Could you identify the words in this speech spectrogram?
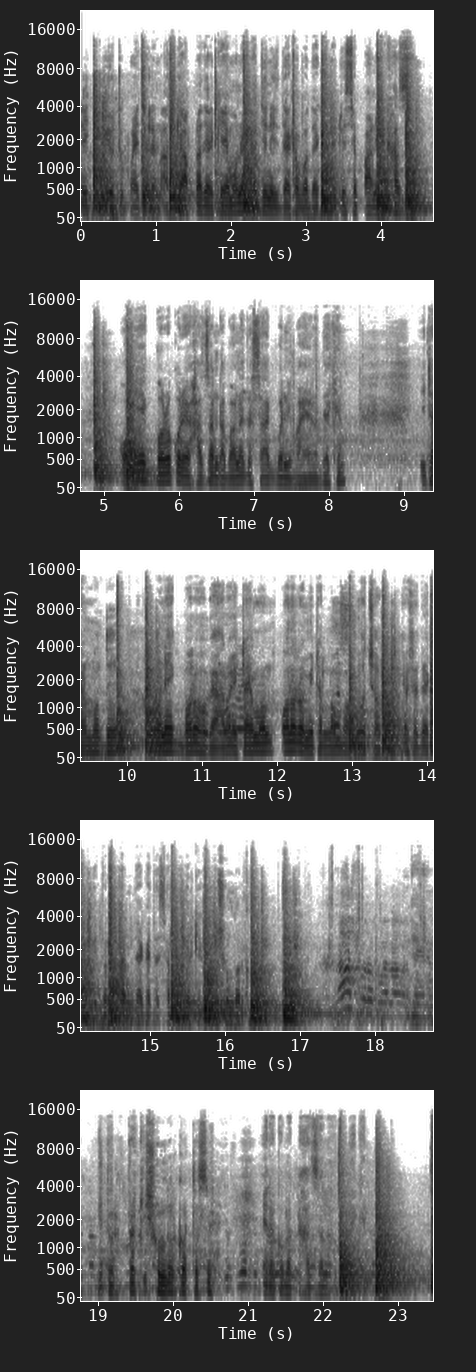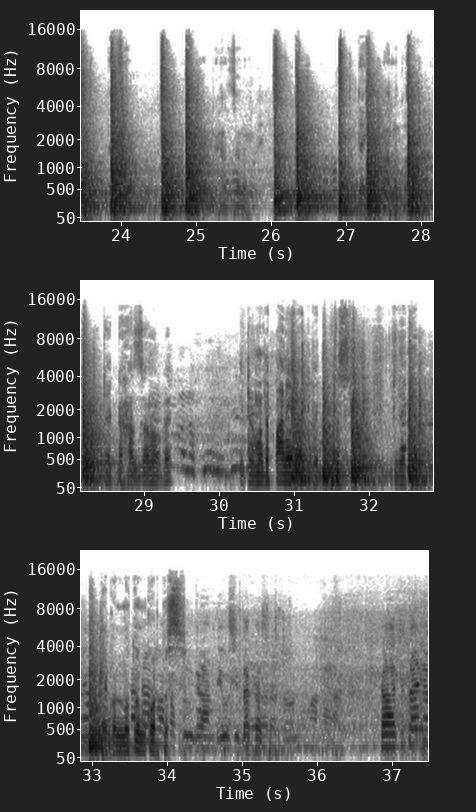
লেকিন YouTube my channel আজকে আপনাদেরকে এমন একটা জিনিস দেখাবো, দেখেন, এটি হচ্ছে পানির খাজান। অনেক বড় করে খাজানটা বানাইতেছে আকবানি ভাইয়েরা, দেখেন। এটার মধ্যে অনেক বড় হবে, আর এটা এমন পনেরো মিটার লম্বা গোছ হবে ঠিক আছে? দেখেন, ভিতরটা আমি আপনাদেরকে খুব সুন্দর করে। দেখেন, ভিতরটা কি সুন্দর করতেছে। এরকম একটা হাজান হবে, দেখেন। দেখেন, ভালো করে এটা একটা হাজান হবে। এটার মধ্যে পানি রাখবে ঠিক আছে দেখেন এখন নতুন করতেছে grande, eu se tá cansado. Tá, você tá indo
